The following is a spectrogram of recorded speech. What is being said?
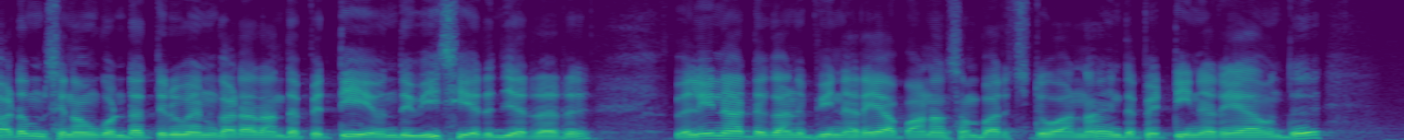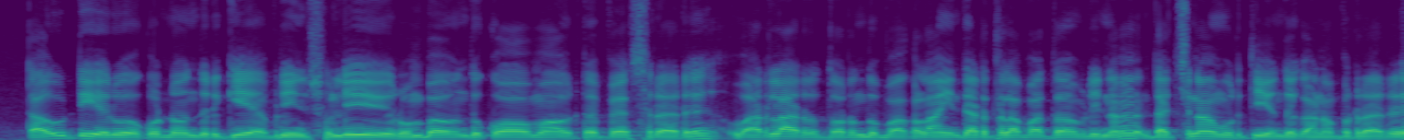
கடும் சினம் கொண்ட திருவெண்காடார் அந்த பெட்டியை வந்து வீசி எறிஞ்சிடுறாரு. வெளிநாட்டுக்கு அனுப்பி நிறையா பணம் சம்பாரிச்சிட்டு வானா இந்த பெட்டி நிறையா வந்து தவிட்டு எருவை கொண்டு வந்திருக்கே அப்படின்னு சொல்லி ரொம்ப வந்து கோபமாக அவர்கிட்ட பேசுகிறாரு வரலாறு திறந்து பார்க்கலாம். இந்த இடத்துல பார்த்தோம் அப்படின்னா தட்சிணாமூர்த்தி வந்து காணப்படுறாரு.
